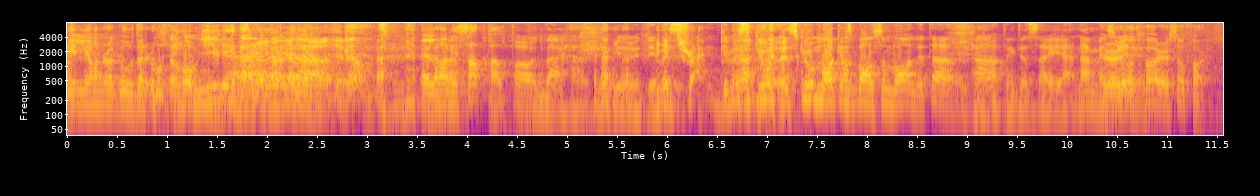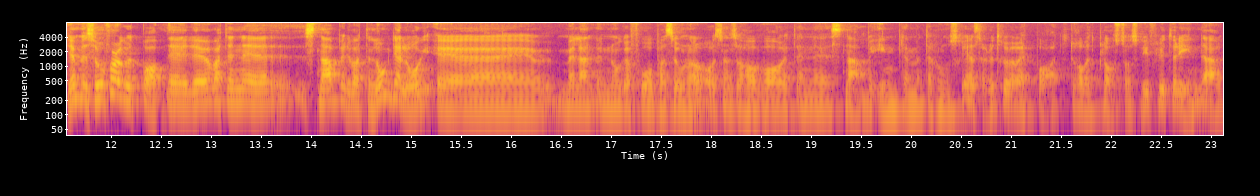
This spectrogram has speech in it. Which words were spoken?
Vill ni ha några goda råd av omgivningen här? Eller, kan eller, eller har ni satt allt? Åh nej, herregud. Det är väl, trap. det är väl sko, skomakarens barn som vanligt där, Ja. tänkte jag säga. Nej, men Hur har det är gått för er så far? Ja, men så far har det gått bra. Eh, Det har varit en eh, snabb, det har varit en lång dialog eh, mellan några få personer och sen så har det varit en eh, snabb implementationsresa. Det tror jag är rätt bra att dra av ett plåster. Så vi flyttade in där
